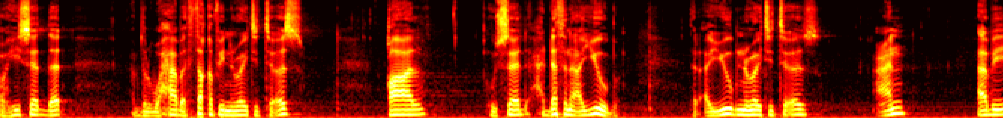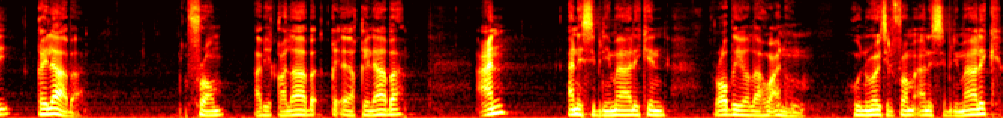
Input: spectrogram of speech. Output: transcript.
or he said that Abdul Wahhab al-Thaqafi narrated to us قال who said حدثنا أيوب that Ayub narrated to us عن أبي قلابة from أبي قلابة قلابة عن أنس بن مالك رضي الله عنه who narrated from أنس بن مالك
